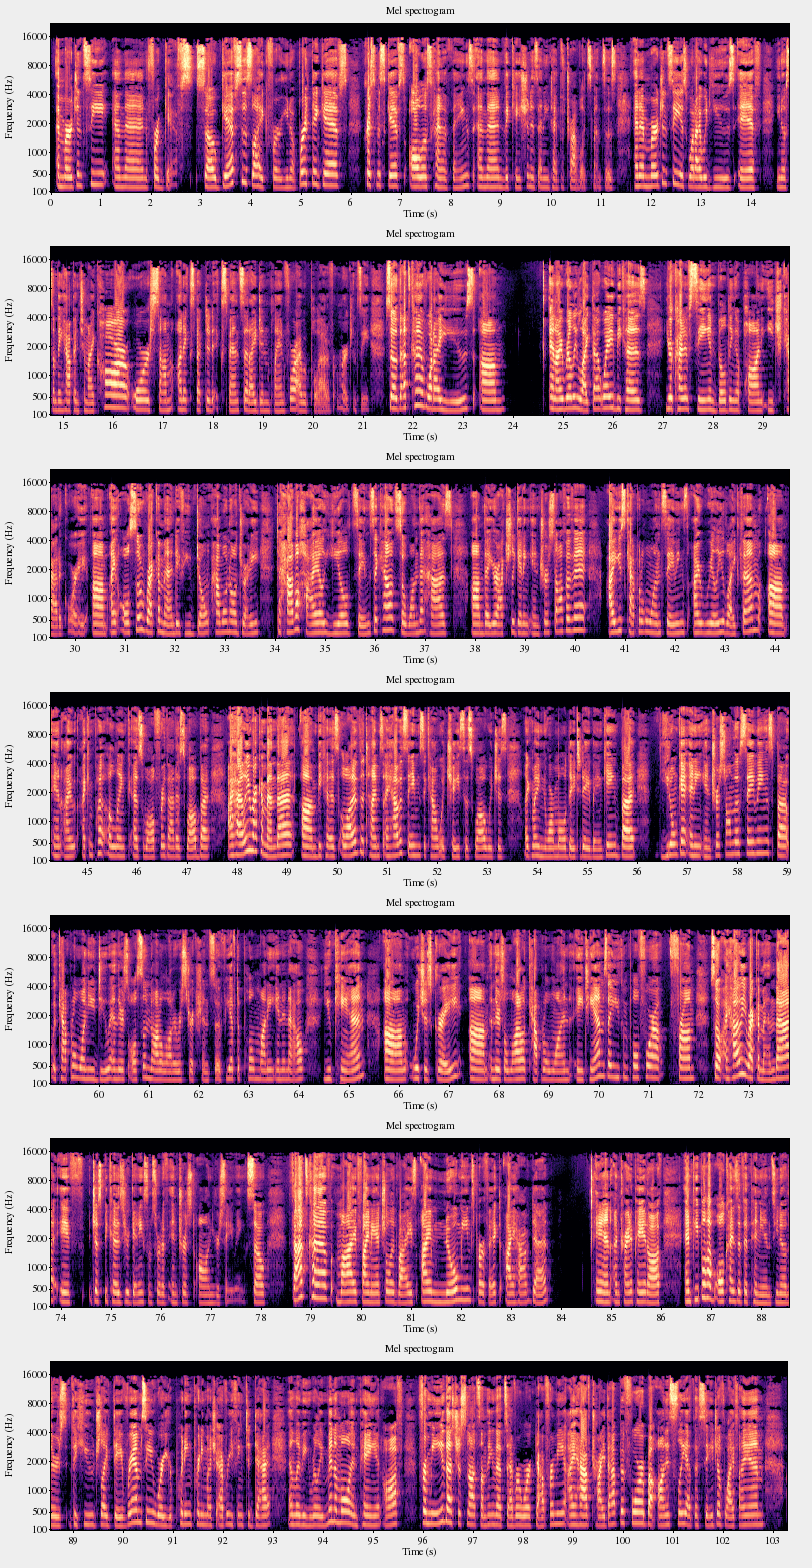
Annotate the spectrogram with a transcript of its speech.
emergency and then for gifts. So gifts is like for, you know, birthday gifts, Christmas gifts, all those kind of things. And then vacation is any type of travel expenses. And emergency is what I would use if, you know, something happened to my car or some unexpected expense that I didn't plan for, I would pull out of emergency. So that's kind of what I use. Um and I really like that way because you're kind of seeing and building upon each category. Um, I also recommend if you don't have one already to have a high yield savings account. So one that has, um, that you're actually getting interest off of it. I use Capital One Savings. I really like them. Um, and I, I can put a link as well for that as well. But I highly recommend that, um, because a lot of the times I have a savings account with Chase as well, which is like my normal day to day banking. But you don't get any interest on those savings, but with Capital One, you do. And there's also not a lot of restrictions. So if you have to pull money in and out, you can. um, which is great. Um, and there's a lot of Capital One ATMs that you can pull for from. So I highly recommend that if just because you're getting some sort of interest on your savings. So that's kind of my financial advice. I am no means perfect. I have debt and I'm trying to pay it off. And people have all kinds of opinions. You know, there's the huge like Dave Ramsey where you're putting pretty much everything to debt and living really minimal and paying it off. For me, that's just not something that's ever worked out for me. I have tried that before, but honestly, at the stage of life I am,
